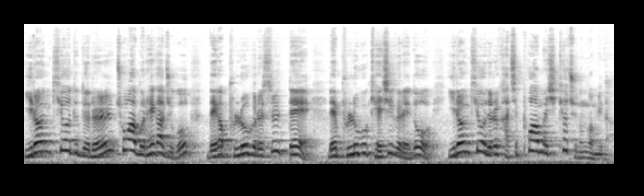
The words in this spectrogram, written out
이런 키워드들을 총합을 해가지고 내가 블로그를 쓸 때 내 블로그 게시글에도 이런 키워드를 같이 포함을 시켜주는 겁니다.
